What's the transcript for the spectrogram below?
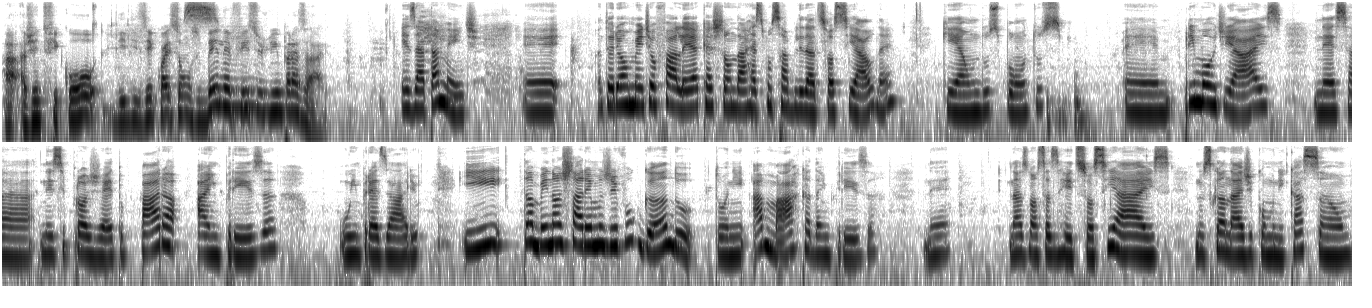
A, a gente ficou de dizer quais são os Sim. benefícios do empresário. Exatamente. É, anteriormente eu falei a questão da responsabilidade social, né? Que é um dos pontos é, primordiais nessa, nesse projeto para a empresa, o empresário. E também nós estaremos divulgando, Tony, a marca da empresa, né? Nas nossas redes sociais, nos canais de comunicação.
